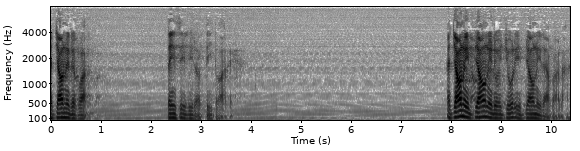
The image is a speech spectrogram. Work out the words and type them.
အကြောင်းတွေတကွသိသိပြီးတော့သိသွားတယ်။ အကြောင်းတွေပြောင်းနေလို့အကျိုးတွေပြောင်းနေတာပါလား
